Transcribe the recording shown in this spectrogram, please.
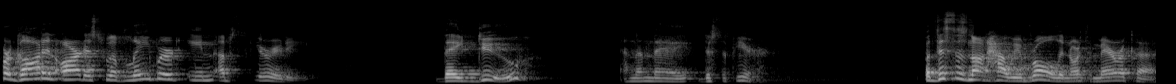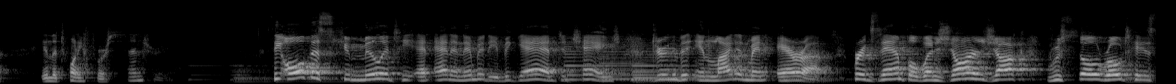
forgotten artists who have labored in obscurity. they do, and then they disappear. But this is not how we roll in North America in the 21st century. See, all this humility and anonymity began to change during the Enlightenment era. For example, when Jean Jacques Rousseau wrote his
